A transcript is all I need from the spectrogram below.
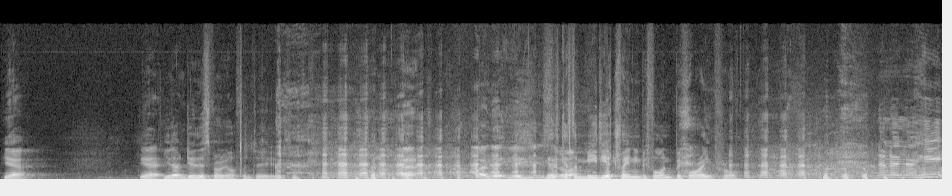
Yeah, Yeah. You don't do this very often, do you? uh, well, you, you, you get some media training before, before April. no, no, no. He,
